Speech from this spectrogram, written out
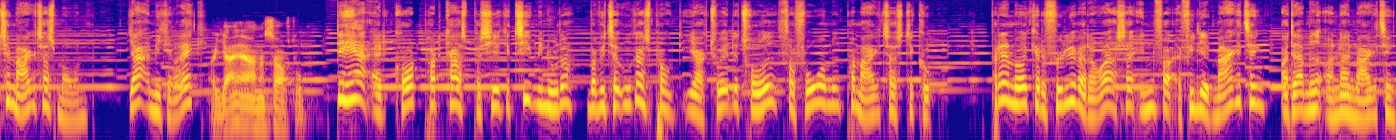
til Marketers Morgen. Jeg er Michael Rik. Og jeg er Anders Saustrup. Det her er et kort podcast på cirka 10 minutter, hvor vi tager udgangspunkt i aktuelle tråde fra forumet på Marketers.dk. På den måde kan du følge, hvad der rører sig inden for affiliate marketing og dermed online marketing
